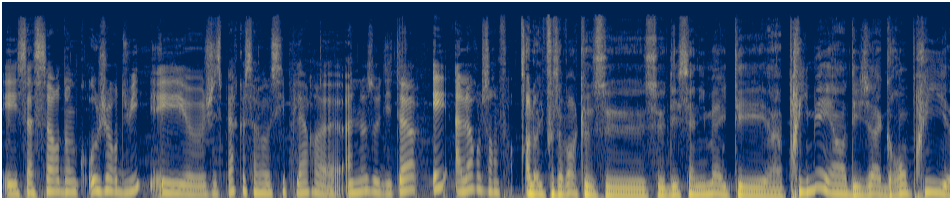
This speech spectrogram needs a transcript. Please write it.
et ça sort donc aujourd'hui et j'espère que ça va aussi plaire à nos auditeurs et à leurs enfants. Alors, il faut savoir que ce, ce dessin animé a été primé, hein, déjà Grand Prix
